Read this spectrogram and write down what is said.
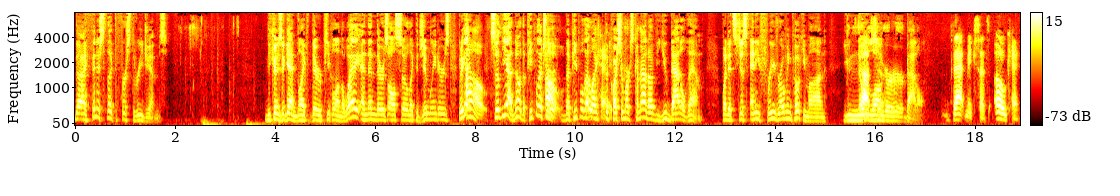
the, I finished like the first three gyms. Because again, like there are people on the way, and then there's also like the gym leaders. But again, Oh. so yeah, no, the people that you, Oh, the people that like the question marks come out of, you battle them. But it's just any free roaming Pokemon you no Gotcha. longer battle. That makes sense. Okay,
